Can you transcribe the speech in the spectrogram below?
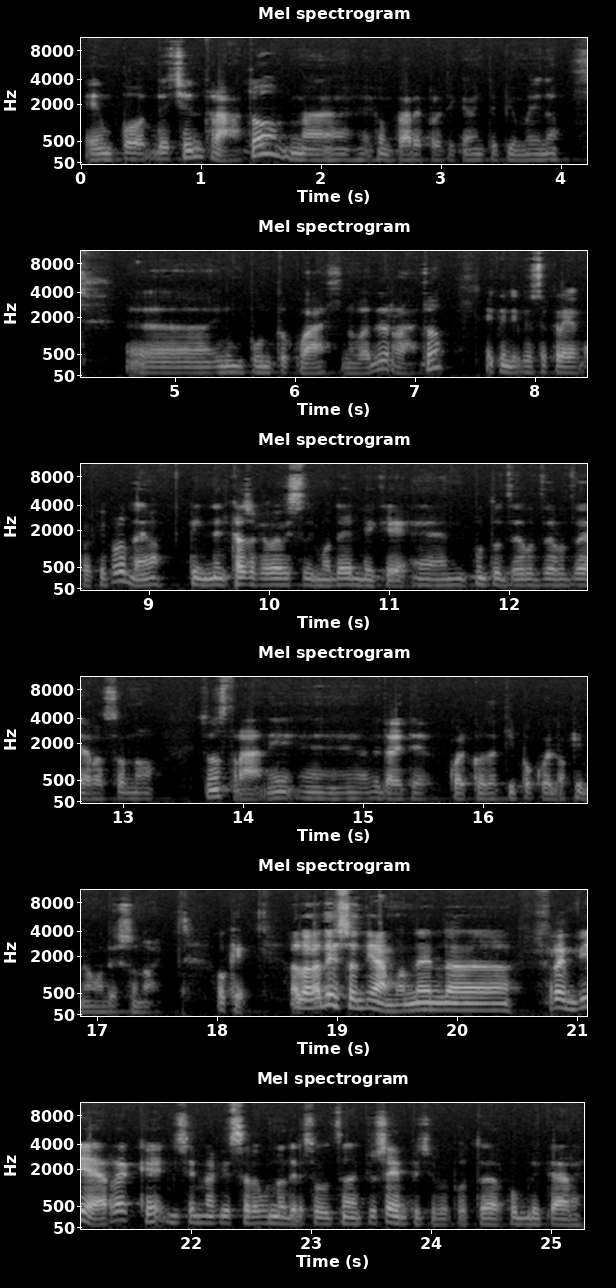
è un po' decentrato, ma compare praticamente più o meno eh, in un punto qua, se non vado errato, e quindi questo crea qualche problema. Quindi nel caso che voi aveste dei modelli che eh, nel punto 000 sono, sono strani, eh, vedrete qualcosa tipo quello che abbiamo adesso noi. Ok, allora adesso andiamo nel FrameVR, che mi sembra che essere una delle soluzioni più semplici per poter pubblicare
